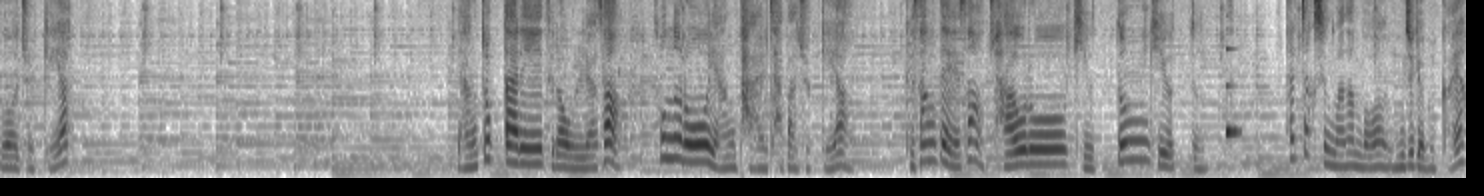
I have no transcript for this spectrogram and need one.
누워줄게요. 양쪽 다리 들어 올려서 손으로 양 발 잡아줄게요. 그 상태에서 좌우로 기우뚱 기우뚱 살짝씩만 한번 움직여 볼까요?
